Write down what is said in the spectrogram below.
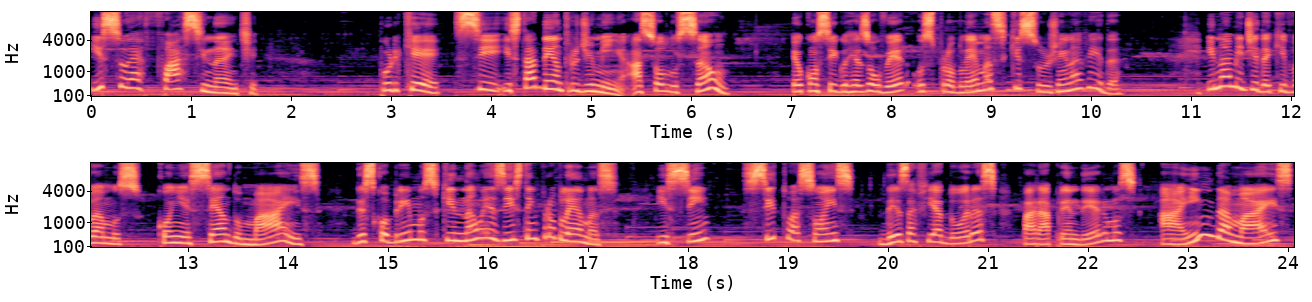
Isso é fascinante, porque se está dentro de mim a solução, eu consigo resolver os problemas que surgem na vida. E na medida que vamos conhecendo mais, descobrimos que não existem problemas, e sim situações desafiadoras para aprendermos ainda mais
